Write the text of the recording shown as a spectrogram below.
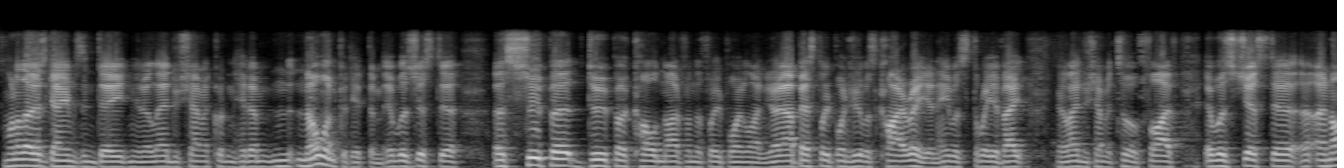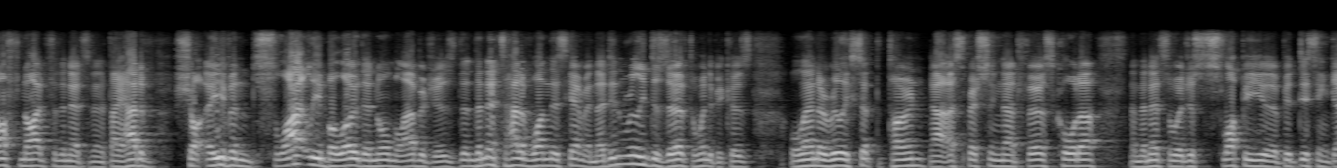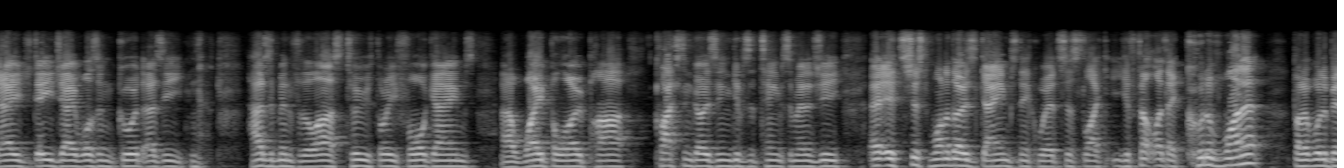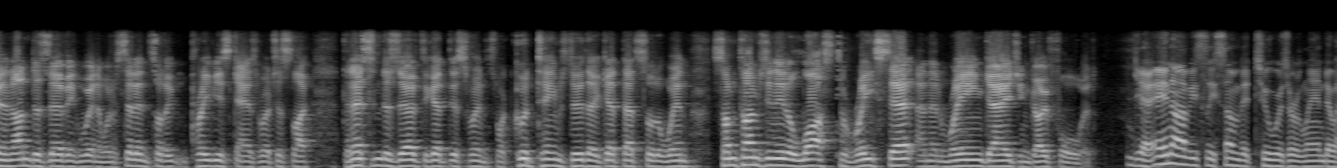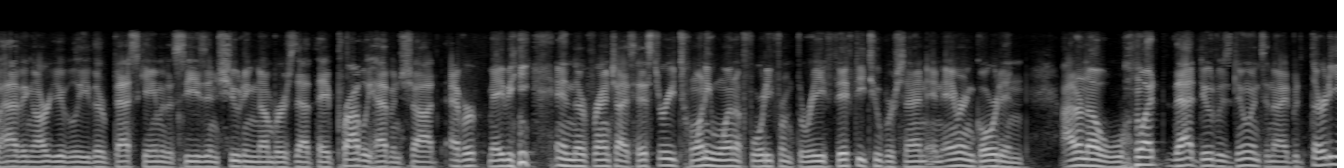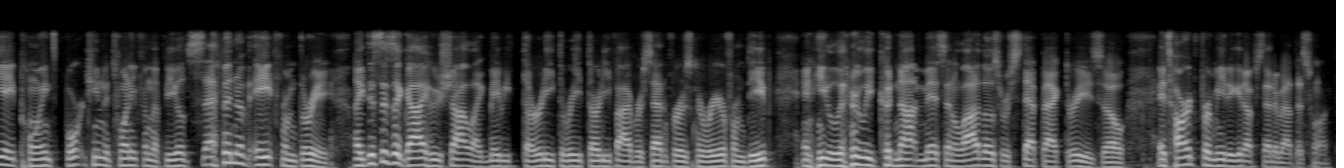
one of those games indeed. You know, Landry Shamet couldn't hit him. No one could hit them. It was just a, a super duper cold night from the three point line. You know, our best three point shooter was Kyrie, and he was three of eight. You know, Landry Shamet two of five. It was just a, a, an off night for the Nets, and if they had have shot even slightly below their normal averages, then the Nets had have won this game, and they didn't really deserve to win it because. Orlando really set the tone, uh, especially in that first quarter, and the Nets were just sloppy, a bit disengaged. DJ wasn't good as he hasn't been for the last two, three, four games, uh, way below par. Claxton goes in, gives the team some energy. Uh, it's just one of those games, Nick, where it's just like you felt like they could have won it, but it would have been an undeserving win. And we've said in sort of previous games where it's just like the Nets didn't deserve to get this win. It's what good teams do. They get that sort of win. Sometimes you need a loss to reset and then re-engage and go forward. Yeah, and obviously some of it too was Orlando having arguably their best game of the season, shooting numbers that they probably haven't shot ever, maybe in their franchise history. 21 of 40 from three, 52%. And Aaron Gordon, I don't know what that dude was doing tonight, but 38 points, 14 to 20 from the field, seven of eight from three. Like this is a guy who shot like maybe 33, 35% for his career from deep, and he literally could not miss. And a lot of those were step back threes. So it's hard for me to get upset about this one.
